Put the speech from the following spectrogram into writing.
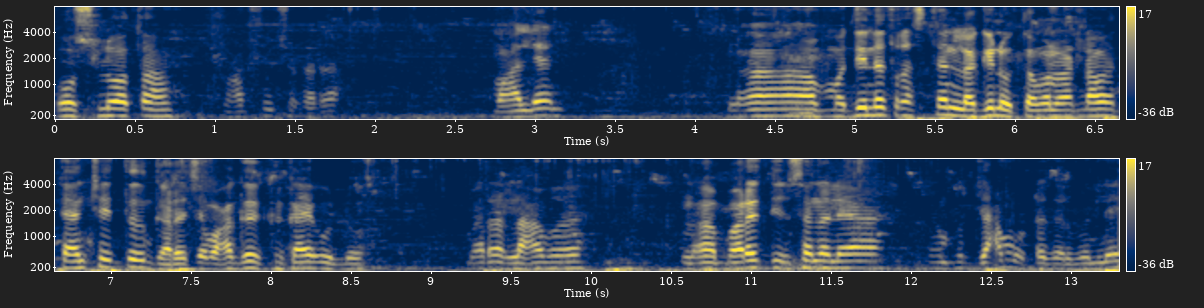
पोचलो आता माल्यान. ना मधीनच रस्त्याने लगीन होतं मला वाटलं त्यांच्या इथं घराच्या मागं काय बोललो? बरा लांब. ना बऱ्याच दिवसानं आल्या. जाम मोठं घर बनले.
